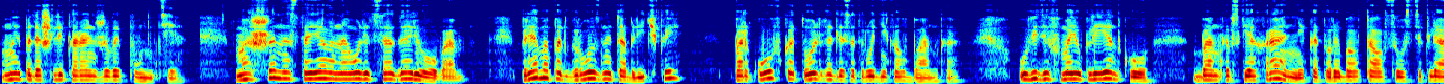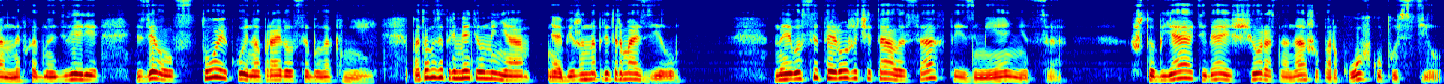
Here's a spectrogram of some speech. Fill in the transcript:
Мы подошли к оранжевой пункте. Машина стояла на улице Огарева, прямо под грозной табличкой «Парковка только для сотрудников банка». Увидев мою клиентку, банковский охранник, который болтался у стеклянной входной двери, сделал стойку и направился было к ней. Потом заприметил меня и обиженно притормозил. На его сытой роже читалось «Ах ты, изменница! Чтоб я тебя еще раз на нашу парковку пустил».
